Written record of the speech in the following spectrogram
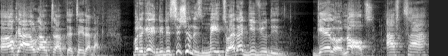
uh, okay, I'll, I'll, I'll take that back. But again, the decision is made to either give you the girl or not after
